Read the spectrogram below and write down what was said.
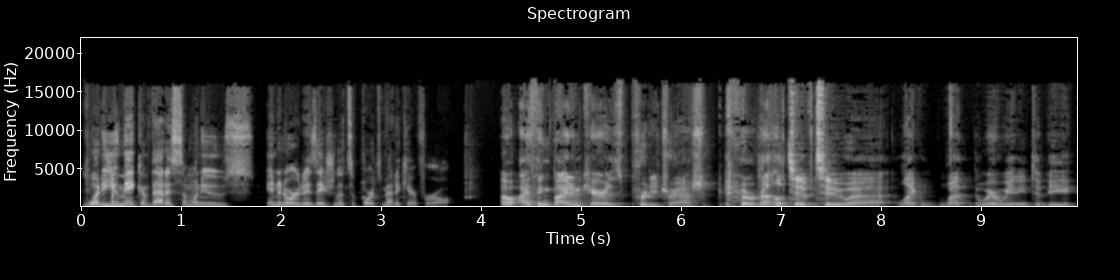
What do you make of that as someone who's in an organization that supports Medicare for all? Oh, I think Biden care is pretty trash relative to uh, like what where we need to be.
